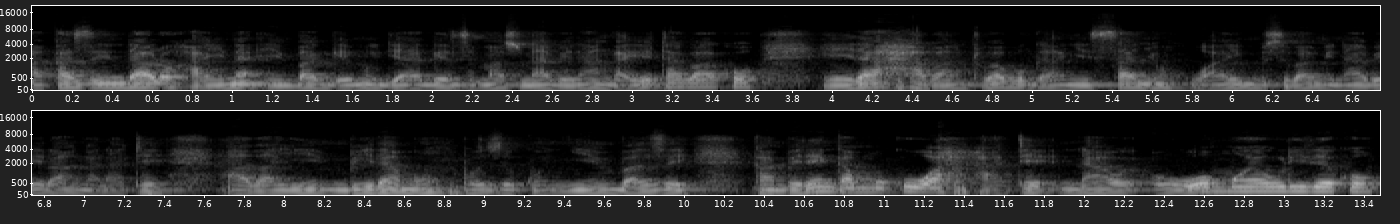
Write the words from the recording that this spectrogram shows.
akazindaalo alina embaga emu gyagenze maaso n'abeera nga yeetabaako era abantu babuganya essanyu wayimusi bami n'abeera nga nate abayimbiramu mpozi ku nnyimba ze. Kambeere nga mukuwa ate naawe ow'omwewulireko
